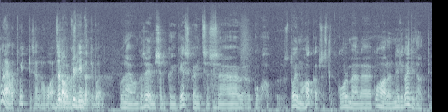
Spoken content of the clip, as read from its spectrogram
põnevat vutti sel hooajal, seda võib küll kindlalt juba öelda. Põnev on ka see, mis seal ikkagi keskkaitses toimuma hakkab, sest et kolmele kohale on neli kandidaati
